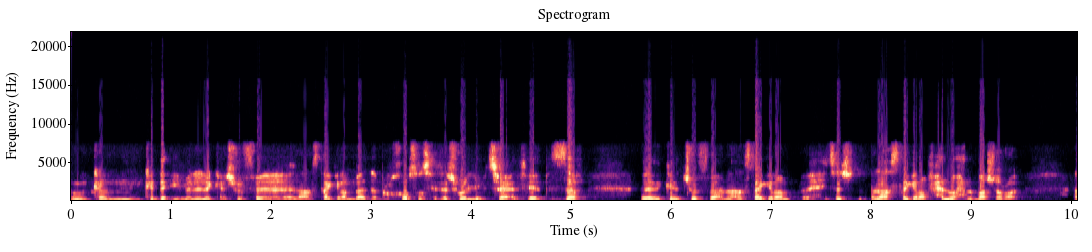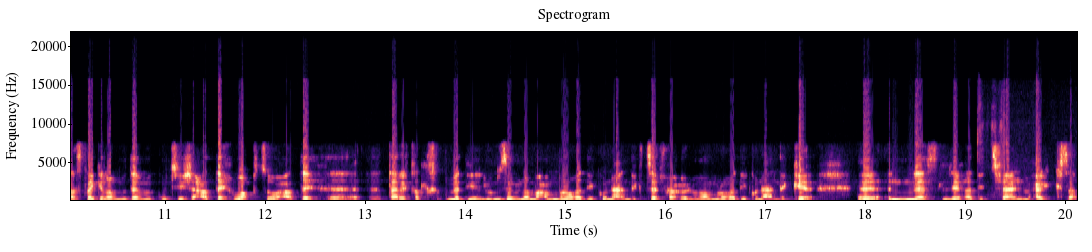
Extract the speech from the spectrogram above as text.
وكان دائما أنا كنشوف الإنستغرام بعدا بالخصوص حيت هو اللي متفاعل فيه بزاف. أه، كنشوف أنا إنستغرام حيت الإنستغرام بحال واحد المشروع. إنستغرام اذا ما كنتيش عاطيه وقت وعاطيه آه، طريقة الخدمة ديالو مزيونه ما عمره غادي يكون عندك تفاعل ما عمره غادي يكون عندك آه، الناس اللي غادي تتفاعل معك أكثر.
